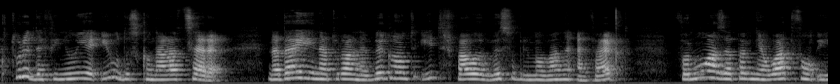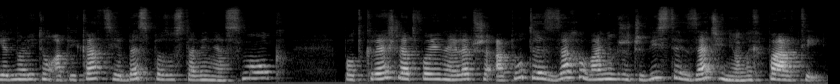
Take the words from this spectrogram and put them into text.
który definiuje i udoskonala cerę. Nadaje jej naturalny wygląd i trwały wysublimowany efekt. Formuła zapewnia łatwą i jednolitą aplikację bez pozostawienia smug. Podkreśla Twoje najlepsze atuty z zachowaniem rzeczywistych, zacienionych partii.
